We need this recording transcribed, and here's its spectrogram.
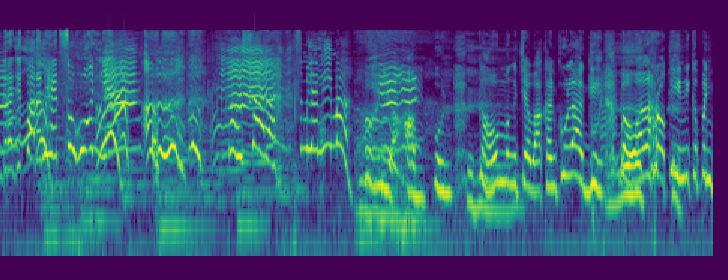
derajat Fahrenheit suhunya. Kau salah, 95. Oh ya ampun, kau mengecewakanku lagi. Bawalah roti ini ke penjara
